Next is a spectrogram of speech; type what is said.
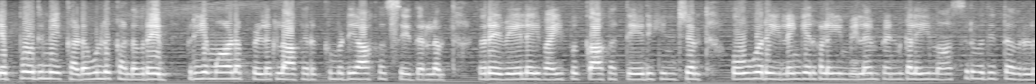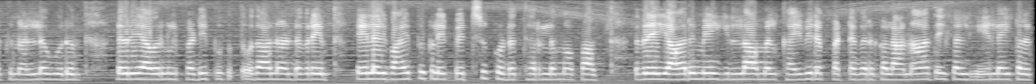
எப்போதுமே கடவுளுக்கு ஆண்டவரே பிரியமான பிள்ளைகளாக இருக்கும்படியாக செய்தரலும் அவரை வேலை வாய்ப்புக்காக தேடுகின்ற ஒவ்வொரு இளைஞர்களையும் இளம் பெண்களையும் ஆசிர்வதித்து அவர்களுக்கு நல்ல ஒரு ஆண்டவரே அவர்கள் படிப்பு தோதான ஆண்டவரே வேலை வாய்ப்புகளை பெற்று கொடுத்தரலும் அப்பா அவரே யாருமே இல்லாமல் கைவிடப்பட்டவர்கள் அனாதைகள் ஏழைகள்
